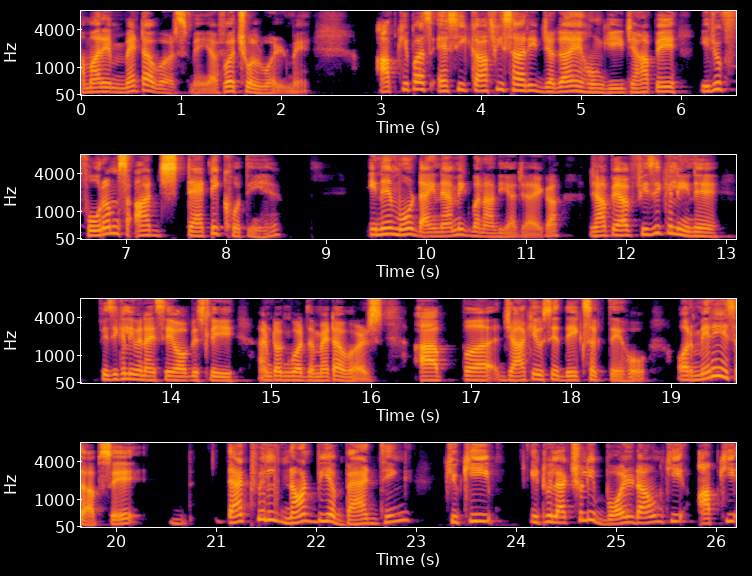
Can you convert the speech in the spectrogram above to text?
हमारे मेटावर्स में या वर्चुअल वर्ल्ड में आपके पास ऐसी काफ़ी सारी जगहें होंगी जहाँ पे ये जो फोरम्स आज स्टैटिक होती हैं इन्हें मोर डायनामिक बना दिया जाएगा जहाँ पे आप फिजिकली इन्हें physically when I say obviously I am talking about the metaverse आप जाके उसे देख सकते हो। और मेरे हिसाब से that will not be a bad thing क्योंकि it will actually boil down कि आपकी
